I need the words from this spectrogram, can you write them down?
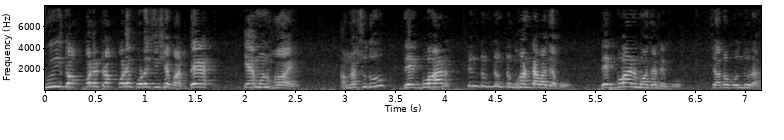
দুই টক্করে টক্করে পড়েছিস এবার, দেখ কেমন হয়। আমরা শুধু দেখব আর টুং টুং টুং টুং ঘণ্টা বাজাবো, দেখব আর মজা নেব। চলো বন্ধুরা,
